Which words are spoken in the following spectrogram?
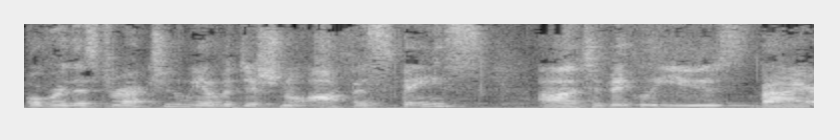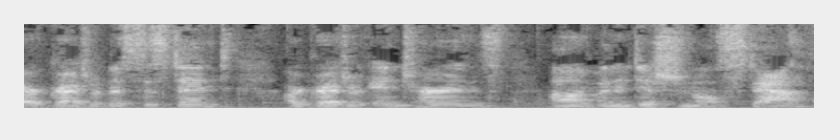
Over this direction, we have additional office space, uh, typically used by our graduate assistant, our graduate interns, um, and additional staff.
